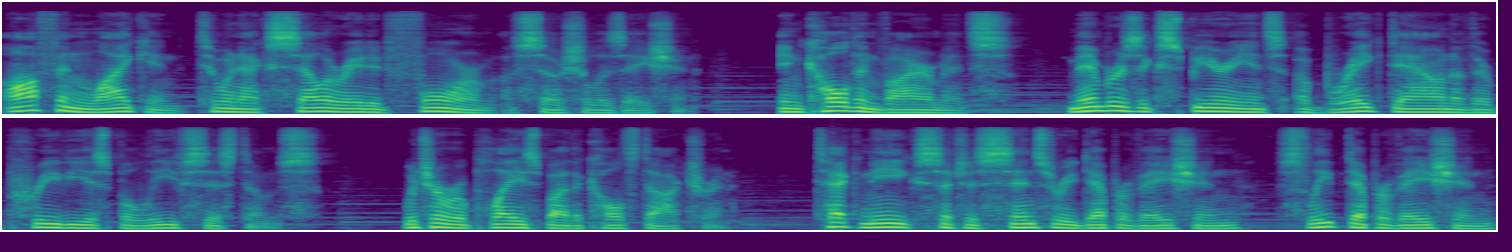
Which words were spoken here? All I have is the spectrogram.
often likened to an accelerated form of socialization. In cult environments, members experience a breakdown of their previous belief systems, which are replaced by the cult's doctrine. Techniques such as sensory deprivation, sleep deprivation,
